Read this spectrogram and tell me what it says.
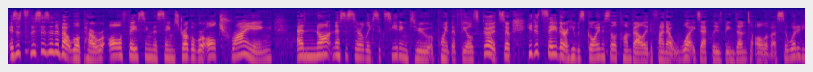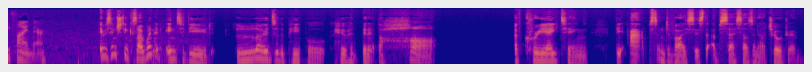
is it's, this isn't about willpower. We're all facing the same struggle. We're all trying and not necessarily succeeding to a point that feels good. So he did say there he was going to Silicon Valley to find out what exactly was being done to all of us. So what did he find there? it was interesting because I went and interviewed loads of the people who had been at the heart of creating the apps and devices that obsess us and our children.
